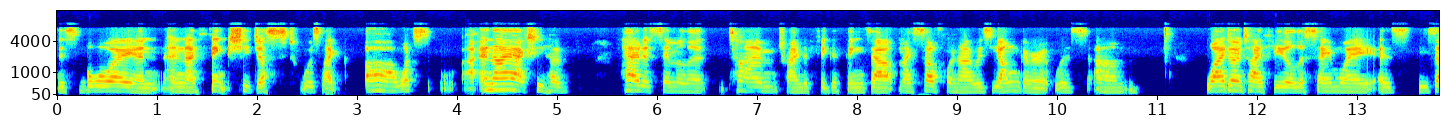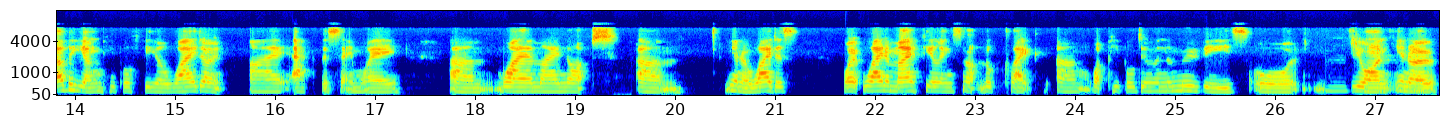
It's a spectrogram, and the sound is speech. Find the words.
this boy, and and I think she just was like, oh, what's? And I actually have had a similar time trying to figure things out myself when I was younger. It was um, why don't I feel the same way as these other young people feel? Why don't I act the same way? Um, why am I not, um, you know, why does why, why do my feelings not look like um, what people do in the movies or mm-hmm. do on, you know,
